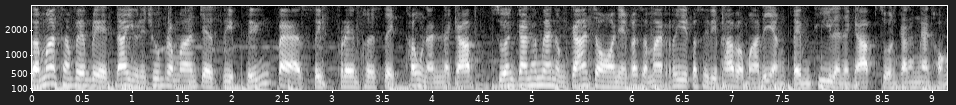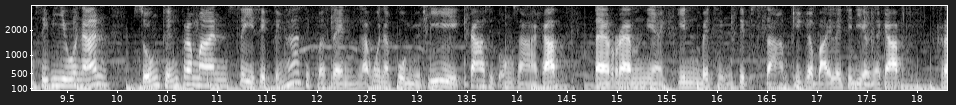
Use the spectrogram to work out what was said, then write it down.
สามารถทำเฟรมเรทได้อยู่ในช่วงประมาณ 70-80 เฟรม per sec เท่านั้นนะครับ ส่วนการทำงานของการ์ดจอเนี่ยก็สามารถรีดประสิทธิภาพออกมาได้อย่างเต็มที่เลยนะครับ ส่วนการทำงานของ CPU นั้นสูงถึงประมาณ 40-50%และอุณหภูมิอยู่ที่ 90 องศาครับ แต่ RAM เนี่ยกินไปถึง 13 GB เลยทีเดียวนะครับ ใคร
